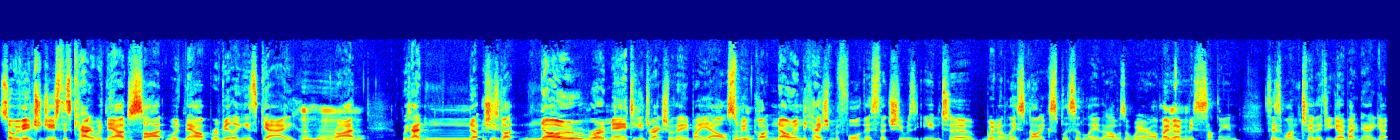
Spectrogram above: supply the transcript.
So we've introduced this character. We've now decided we're now revealing he's gay, Mhm. right? We've had no. She's got no romantic interaction with anybody else. We've Mhm. got no indication before this that she was into women, at least not explicitly that I was aware of. Maybe I Mm. missed something in season one, two. That if you go back now, you go,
